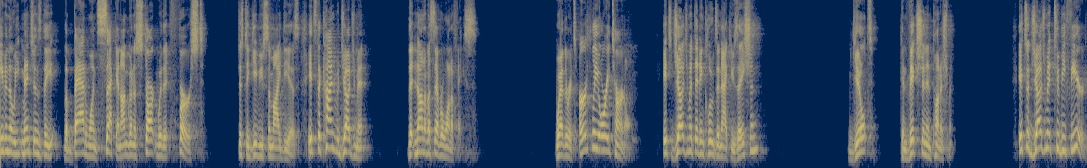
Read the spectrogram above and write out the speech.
even though he mentions the, the bad one second, I'm going to start with it first just to give you some ideas. It's the kind of judgment that none of us ever want to face. Whether it's earthly or eternal, it's judgment that includes an accusation, guilt, conviction, and punishment. It's a judgment to be feared,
